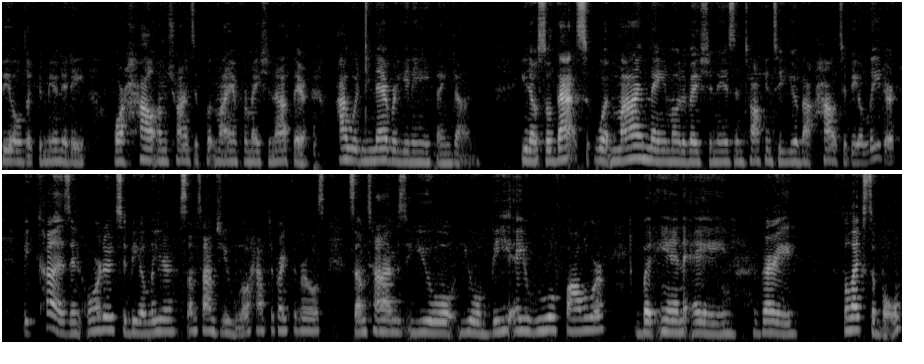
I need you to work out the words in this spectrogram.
build a community or how I'm trying to put my information out there? I would never get anything done. You know, so that's what my main motivation is in talking to you about how to be a leader. Because in order to be a leader, sometimes you will have to break the rules. Sometimes you'll you'll be a rule follower, but in a very flexible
